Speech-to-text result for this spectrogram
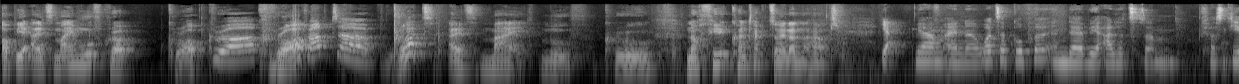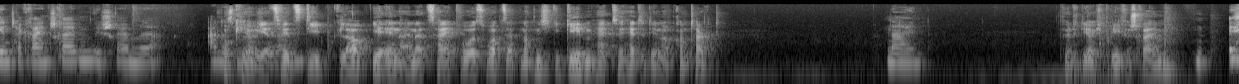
ob ihr als My Move Crop Crop Crop. Crop? Crop Top. What? Als My Move Crew noch viel Kontakt zueinander habt. Ja, wir haben eine WhatsApp-Gruppe, in der wir alle zusammen fast jeden Tag reinschreiben. Wir schreiben da alles Okay, und jetzt wird's deep. Glaubt ihr, in einer Zeit, wo es WhatsApp noch nicht gegeben hätte, hättet ihr noch Kontakt? Nein. Würdet ihr euch Briefe schreiben?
